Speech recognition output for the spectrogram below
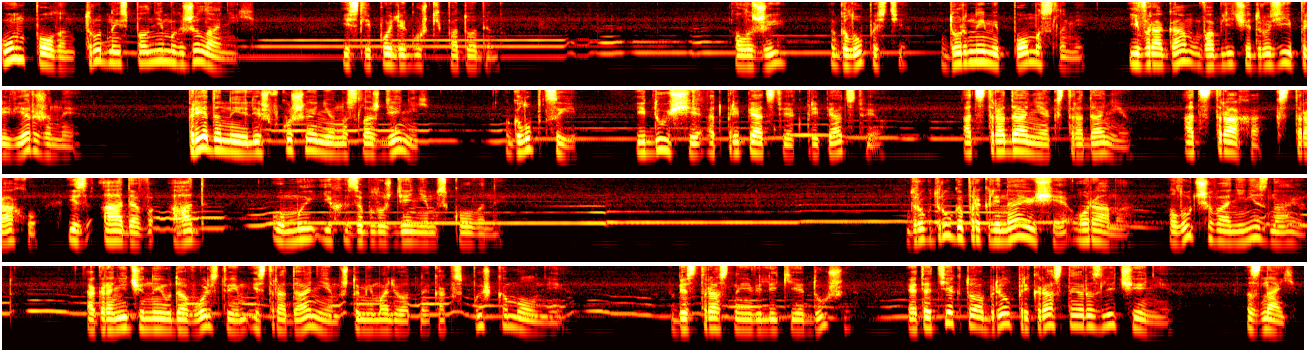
ум полон трудноисполнимых желаний и слепой лягушке подобен. Лжи, глупости, дурными помыслами и врагам в обличии друзей приверженные – преданные лишь вкушению наслаждений, глупцы, идущие от препятствия к препятствию, от страдания к страданию, от страха к страху, из ада в ад, умы их заблуждением скованы. Друг друга проклинающие, о Рама, лучшего они не знают. Ограниченные удовольствием и страданием, что мимолетны, как вспышка молнии. Бесстрастные великие души – это те, кто обрел прекрасное развлечение. Знай,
